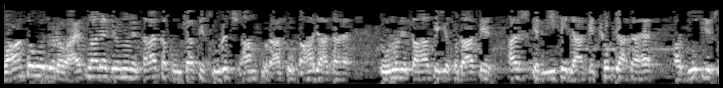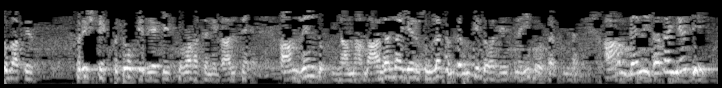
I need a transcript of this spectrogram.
وہاں تو وہ جو روایت والے تھے، انہوں نے کہا تھا، پوچھا کہ سورج شام کو رات کو کہا جاتا ہے؟ تو انہوں نے کہا کہ یہ خدا کے عرش کے نیچے جا کے چھپ جاتا ہے اور دوسری صبح پھر فرشتے کچو کے دے کے اس کو وہاں سے نکالتے ہیں۔ عام دن اللہ یہ رسول اللہ کی تو حدیث نہیں ہو سکتی ہے۔ عام دن کی سطح یہ تھی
